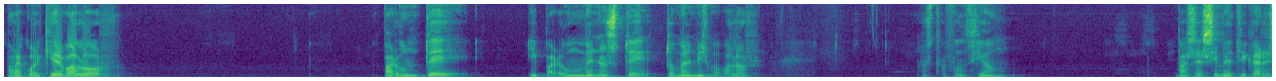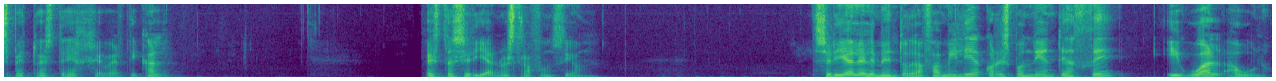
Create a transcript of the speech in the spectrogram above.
para cualquier valor, para un t y para un menos t, toma el mismo valor. Nuestra función va a ser simétrica respecto a este eje vertical. Esta sería nuestra función. Sería el elemento de la familia correspondiente a c igual a 1.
